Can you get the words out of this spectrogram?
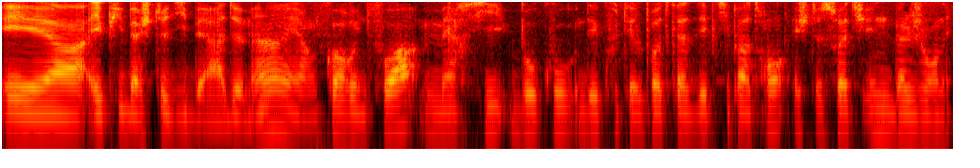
Et, euh, et puis bah, je te dis bah, à demain et encore une fois, merci beaucoup d'écouter le podcast des petits patrons et je te souhaite une belle journée.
